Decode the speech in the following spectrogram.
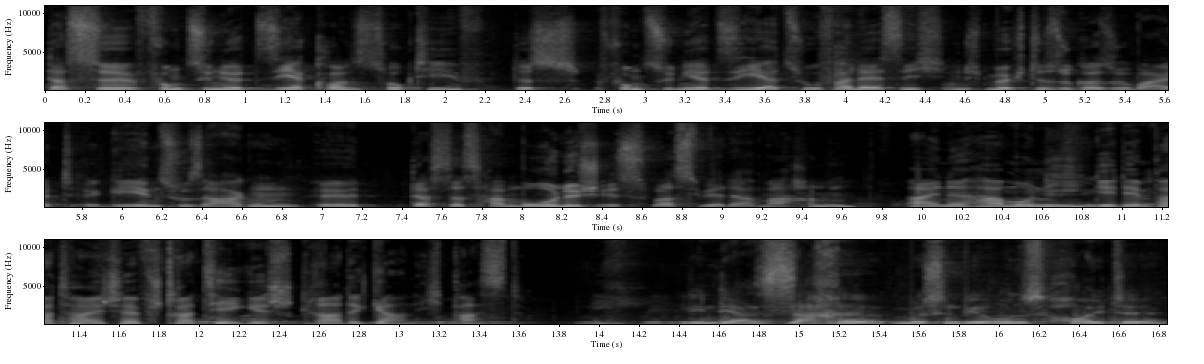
das äh, funktioniert sehr konstruktiv, das funktioniert sehr zuverlässig und ich möchte sogar so weit gehen zu sagen, äh, dass das harmonisch ist, was wir da machen. Eine Harmonie, die dem Parteichef strategisch gerade gar nicht passt. In der Sache müssen wir uns heute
